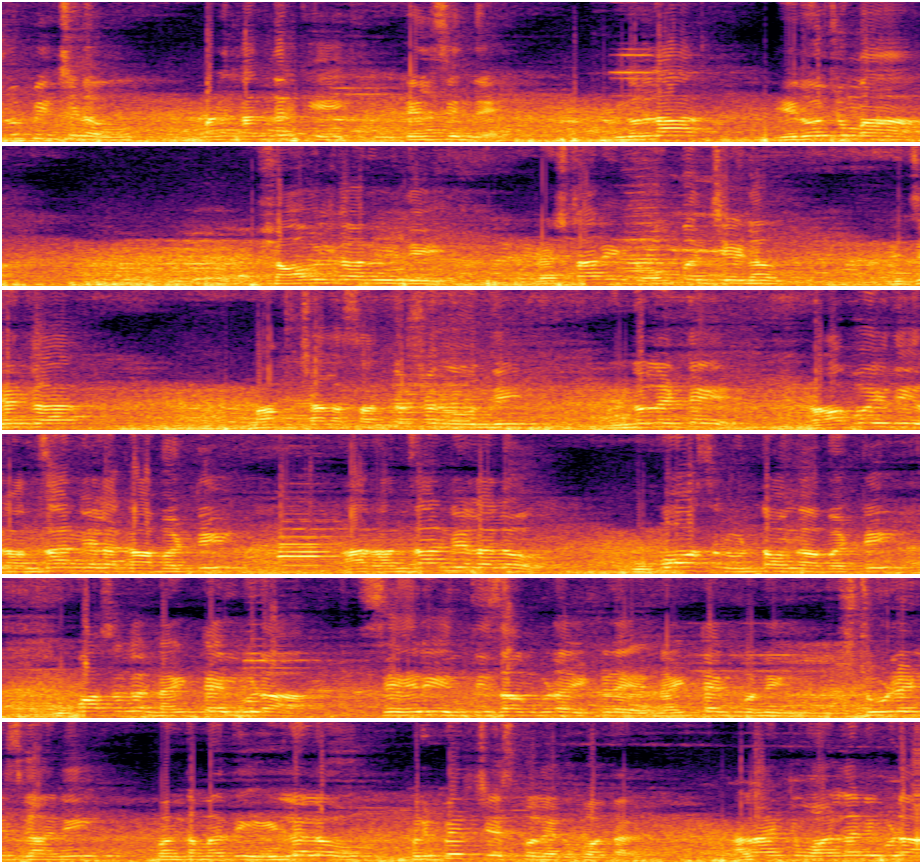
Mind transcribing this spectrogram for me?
చూపించడం మనకందరికీ తెలిసిందే. అందువల్ల ఈరోజు మా షావుల్ గారు ఇది రెస్టారెంట్ ఓపెన్ చేయడం నిజంగా మాకు చాలా సంతోషంగా ఉంది. ఎందుకంటే రాబోయేది రంజాన్ నెల కాబట్టి ఆ రంజాన్ నెలలో ఉపవాసాలు ఉంటాం కాబట్టి ఉపవాసంగా నైట్ టైం కూడా సెహరీ ఇంతిజాం కూడా ఇక్కడే నైట్ టైం కొన్ని స్టూడెంట్స్ కానీ కొంతమంది ఇళ్ళలో ప్రిపేర్ చేసుకోలేకపోతారు. అలాంటి వాళ్ళని కూడా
